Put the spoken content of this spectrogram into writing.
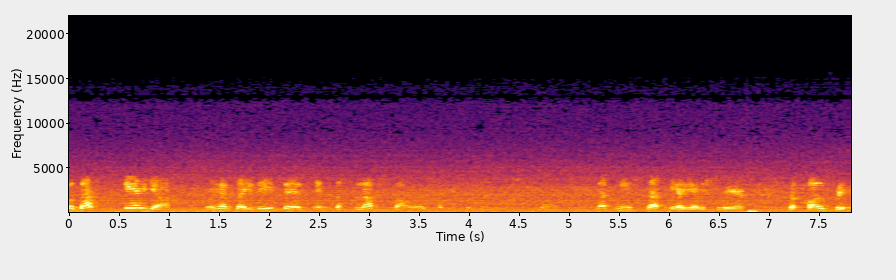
So that area you have dilated in the collapsed bowel, that means that area is where the culprit.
